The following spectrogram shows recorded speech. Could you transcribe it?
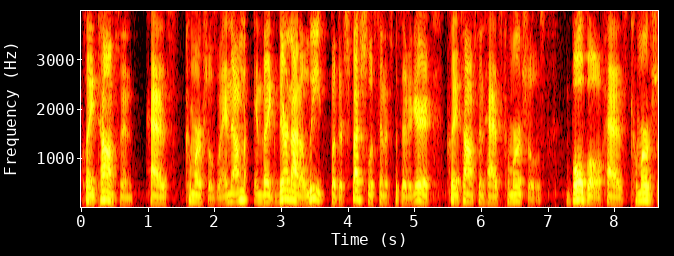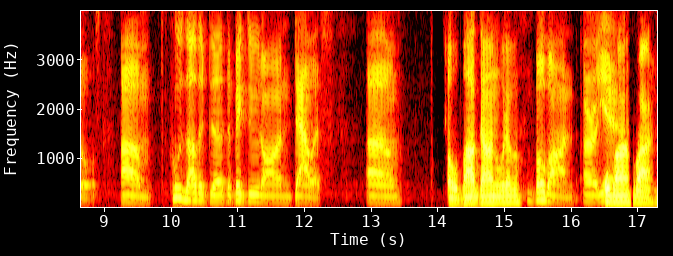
Klay Thompson has commercials, and I'm and like they're not elite, but they're specialists in a specific area. Klay Thompson has commercials. Bobo has commercials. Um, who's the other the, the big dude on Dallas? Um, Oh Bogdan, whatever. Boban or yeah, Boban. Boban, yeah,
